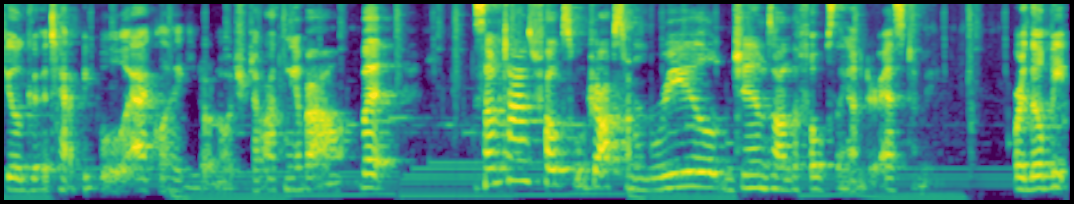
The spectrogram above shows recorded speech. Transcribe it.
feel good to have people act like you don't know what you're talking about. But sometimes folks will drop some real gems on the folks they underestimate. Or they'll be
